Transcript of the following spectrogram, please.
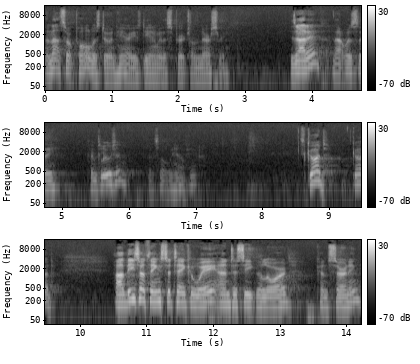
and that's what Paul was doing here. He's dealing with a spiritual nursery. Is that it? That was the conclusion? That's all we have here. It's good, good. Uh, these are things to take away and to seek the Lord concerning.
